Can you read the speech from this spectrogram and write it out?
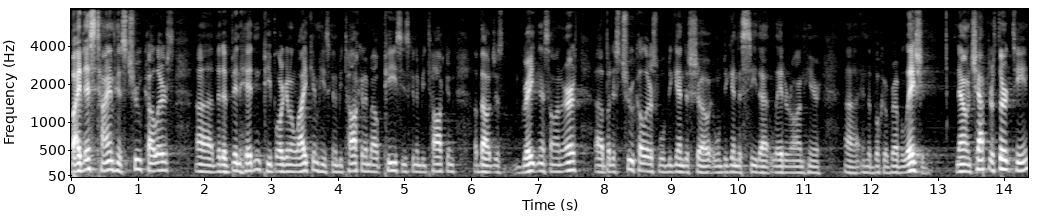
By this time, his true colors uh, that have been hidden, people are going to like him. He's going to be talking about peace. He's going to be talking about just greatness on earth. Uh, but his true colors will begin to show, and we'll begin to see that later on here uh, in the book of Revelation. Now, in chapter 13,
